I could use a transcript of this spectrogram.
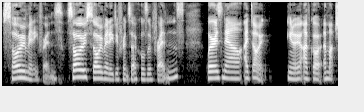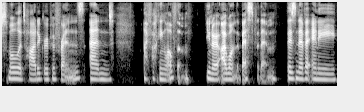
so many friends, so, so many different circles of friends. Whereas now I don't. You know, I've got a much smaller, tighter group of friends and I fucking love them. You know, I want the best for them. There's never any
